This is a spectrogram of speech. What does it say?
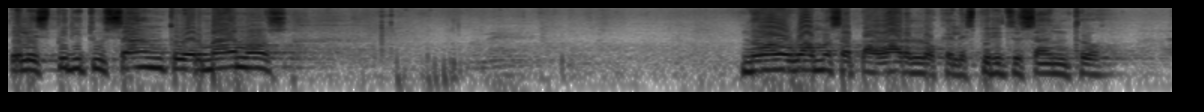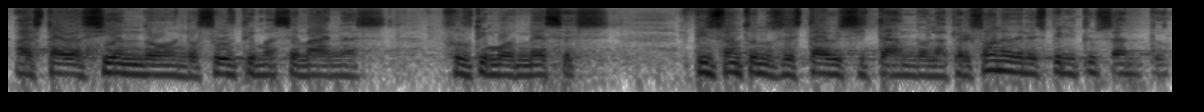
el Espíritu Santo, hermanos, no vamos a pagar lo que el Espíritu Santo ha estado haciendo en las últimas semanas, los últimos meses. El Espíritu Santo nos está visitando, la persona del Espíritu Santo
